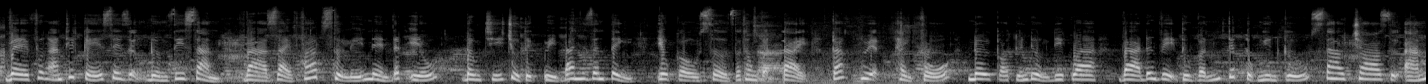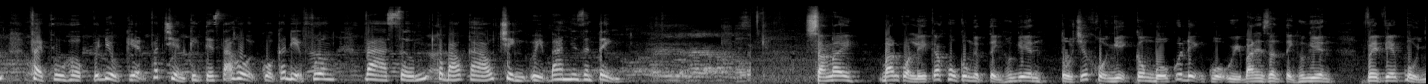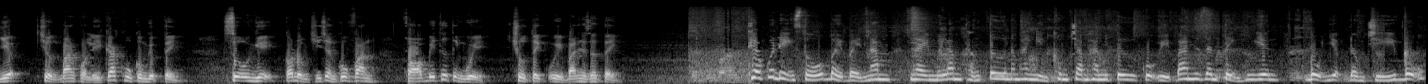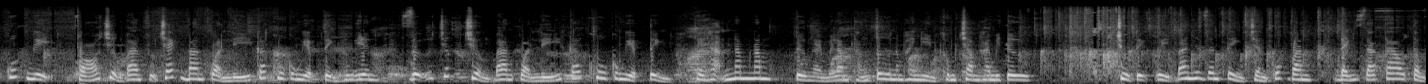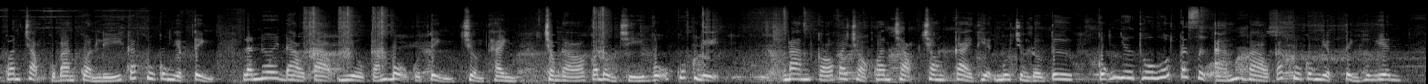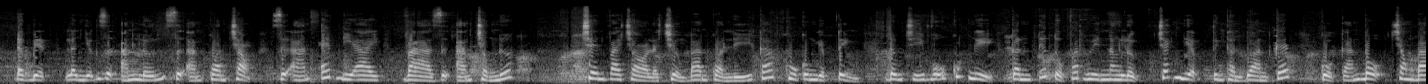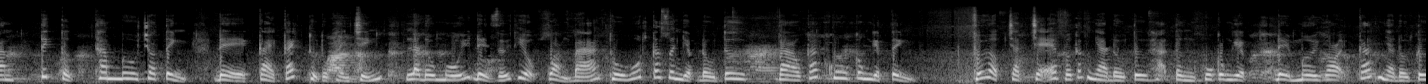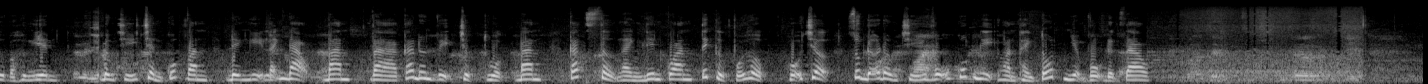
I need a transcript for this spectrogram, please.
về phương án thiết kế xây dựng đường di sản và giải pháp xử lý nền đất yếu, đồng chí Chủ tịch Ủy ban Nhân dân tỉnh yêu cầu Sở Giao thông Vận tải, các huyện, thành phố, nơi có tuyến đường đi qua và đơn vị tư vấn tiếp tục nghiên cứu sao cho dự án phải phù hợp với điều kiện phát triển kinh tế xã hội của các địa phương và sớm có báo cáo trình Ủy ban Nhân dân tỉnh. Sáng nay, Ban Quản lý các khu công nghiệp tỉnh Hưng Yên tổ chức hội nghị công bố quyết định của Ủy ban nhân dân tỉnh Hưng Yên về việc bổ nhiệm trưởng Ban Quản lý các khu công nghiệp tỉnh. Sự hội nghị có đồng chí Trần Quốc Văn, Phó Bí thư tỉnh ủy, Chủ tịch Ủy ban nhân dân tỉnh. Theo quyết định số 775 ngày 15 tháng 4 năm 2024 của Ủy ban Nhân dân tỉnh Hưng Yên, bổ nhiệm đồng chí Vũ Quốc Nghị, Phó trưởng ban phụ trách Ban Quản lý các khu công nghiệp tỉnh Hưng Yên, giữ chức trưởng Ban Quản lý các khu công nghiệp tỉnh thời hạn 5 năm từ ngày 15 tháng 4 năm 2024. Chủ tịch Ủy ban Nhân dân tỉnh Trần Quốc Văn đánh giá cao tầm quan trọng của Ban Quản lý các khu công nghiệp tỉnh là nơi đào tạo nhiều cán bộ của tỉnh trưởng thành, trong đó có đồng chí Vũ Quốc Nghị. Ban có vai trò quan trọng trong cải thiện môi trường đầu tư cũng như thu hút các dự án vào các khu công nghiệp tỉnh Hưng Yên, đặc biệt là những dự án lớn, dự án quan trọng, dự án FDI và dự án trong nước. Trên vai trò là trưởng ban quản lý các khu công nghiệp tỉnh, đồng chí Vũ Quốc Nghị cần tiếp tục phát huy năng lực, trách nhiệm, tinh thần đoàn kết của cán bộ trong ban, tích cực tham mưu cho tỉnh để cải cách thủ tục hành chính là đầu mối để giới thiệu, quảng bá, thu hút các doanh nghiệp đầu tư vào các khu công nghiệp tỉnh phối hợp chặt chẽ với các nhà đầu tư hạ tầng khu công nghiệp để mời gọi các nhà đầu tư vào Hưng Yên. Đồng chí Trần Quốc Văn đề nghị lãnh đạo ban và các đơn vị trực thuộc ban, các sở ngành liên quan tích cực phối hợp, hỗ trợ, giúp đỡ đồng chí Vũ Quốc Nghị hoàn thành tốt nhiệm vụ được giao.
